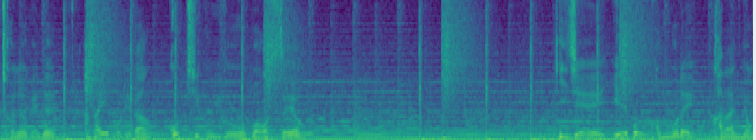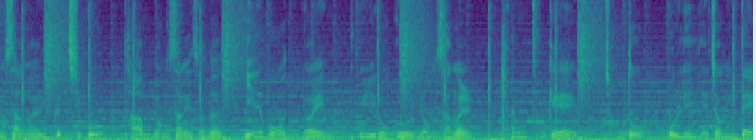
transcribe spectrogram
저녁에는 하이볼이랑 꼬치구이도 먹었어요. 이제 일본 건물에 관한 영상은 끝이고 다음 영상에서는 일본 여행 브이로그 영상을 한 두 개 정도 올릴 예정인데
